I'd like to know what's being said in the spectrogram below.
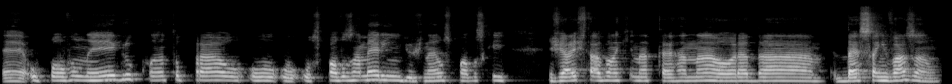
é, o povo negro quanto para os povos ameríndios, né, os povos que já estavam aqui na Terra na hora da, dessa invasão.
